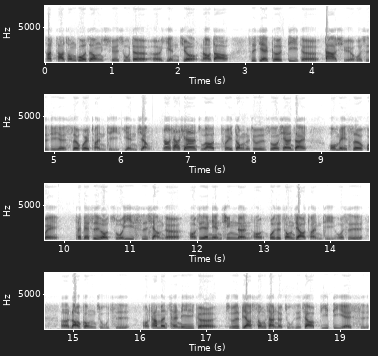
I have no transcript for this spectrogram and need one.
那他通过这种学术的呃研究，然后到世界各地的大学或是这些社会团体演讲。那他现在主要推动的就是说，现在在欧美社会，特别是有左翼思想的哦这些年轻人哦，或是宗教团体，或是呃，劳工组织哦，他们成立一个就是比较松散的组织，叫 BDS。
